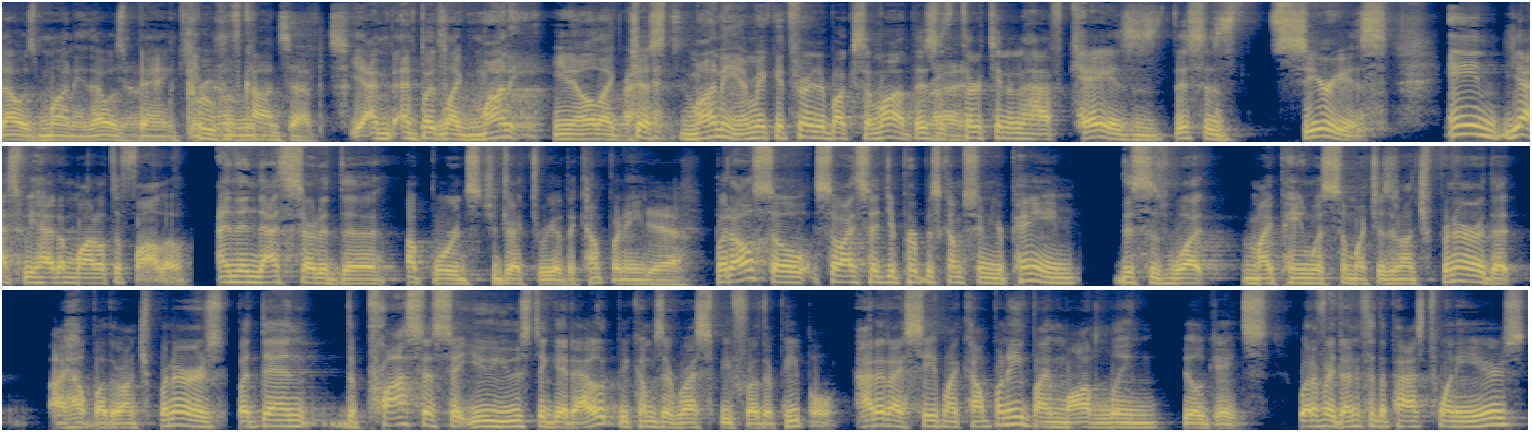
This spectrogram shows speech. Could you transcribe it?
that was money. That was bank. Proof know? of I mean, concept. Yeah, and, and- but like money, you know, like just money. I'm making 300 bucks a month. This Right. is 13 and a half K. This is, this is serious. And yes, we had a model to follow. And then that started the upwards trajectory of the company. Yeah. But also, so I said, your purpose comes from your pain. This is what my pain was so much as an entrepreneur that I help other entrepreneurs. But then the process that you use to get out becomes a recipe for other people. How did I save my company? By modeling Bill Gates. What have I done for the past 20 years?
